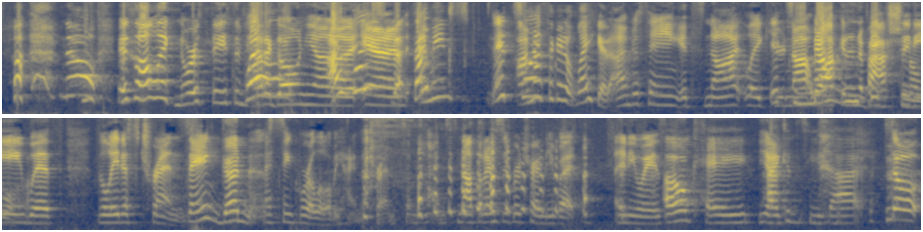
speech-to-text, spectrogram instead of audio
no, it's all like North Face and Well, Patagonia, I like and that. I mean, it's I'm like- not saying I don't like it. I'm just saying it's not like you're not walking in a mountain big city with the latest trends. thank goodness I think we're a little behind the trends sometimes. not that I'm super trendy, but anyways. okay Yeah. i can see that So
